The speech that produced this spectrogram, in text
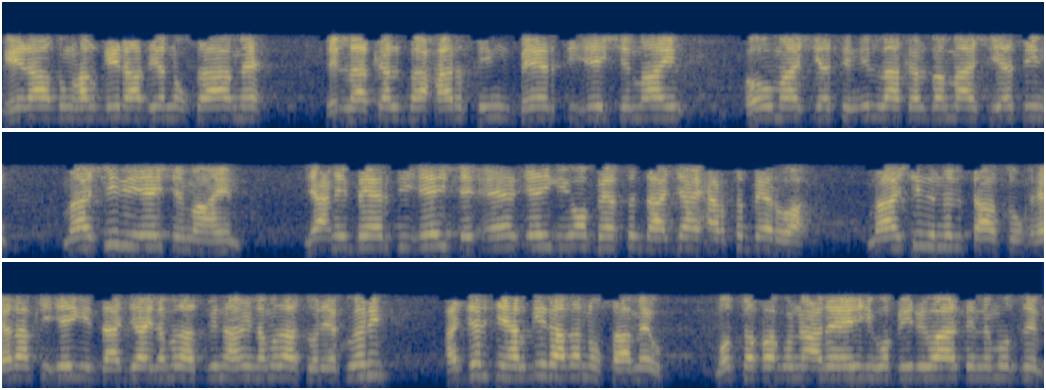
giraadun hal giraadiya nugsaame ilaa kalba xarsin beerti eyshe maahin o maashiyatin ilaa kalba maashiyatin maashidii eyshe maahin yani beerti eyshe eygi oo beerta daajaay xarto beer wa maashidi taasu heelaki eygi daajaay lamadaas binahin lamadaas waliakweri ajarshi halgiraada nugsaame mutafaqun calayhi wafi riwaayatin limuslim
